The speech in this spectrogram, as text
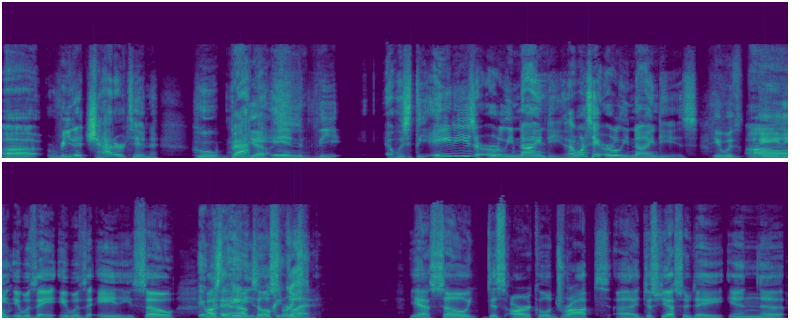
uh, Rita Chatterton, who back Yes. in the it was it the 80s or early 90s? I want to say early 90s. It was Um, 80. It was a. It was the 80s. So It was I'll- the 80s. Okay, go ahead. Yeah, so this article dropped uh, just yesterday in the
